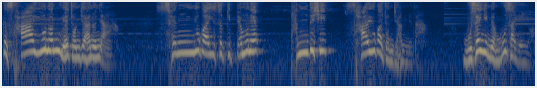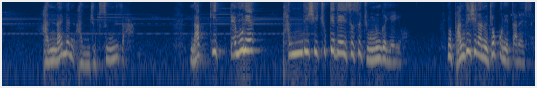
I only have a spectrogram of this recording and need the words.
그 사유는 왜 존재하느냐? 생유가 있었기 때문에 반드시 사유가 존재합니다. 무생이면 무사예요. 안 나면 안 죽습니다. 낳기 때문에 반드시 죽게 돼 있어서 죽는 거예요. 요 반드시라는 조건에 따라 있어요.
